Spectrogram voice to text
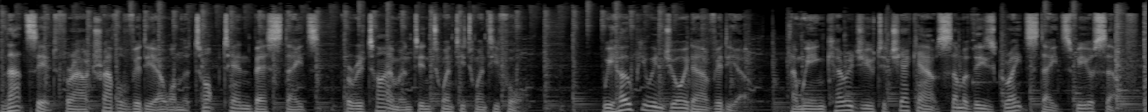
That's it for our travel video on the top 10 best states for retirement in 2024. We hope you enjoyed our video and we encourage you to check out some of these great states for yourself.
